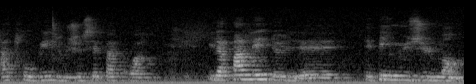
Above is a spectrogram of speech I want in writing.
à Trouville ou je ne sais pas quoi. Il a parlé euh, des pays musulmans.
